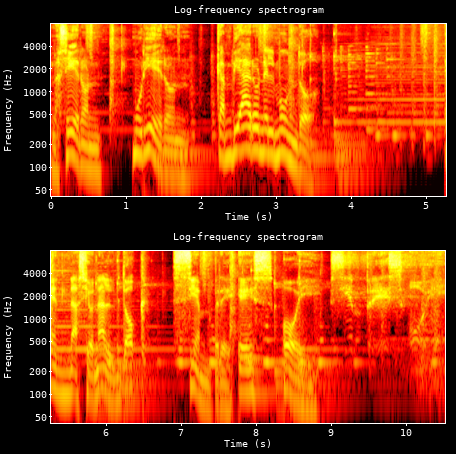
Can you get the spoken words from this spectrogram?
Nacieron, murieron, cambiaron el mundo. En Nacional Doc, siempre es hoy. Siempre es hoy.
